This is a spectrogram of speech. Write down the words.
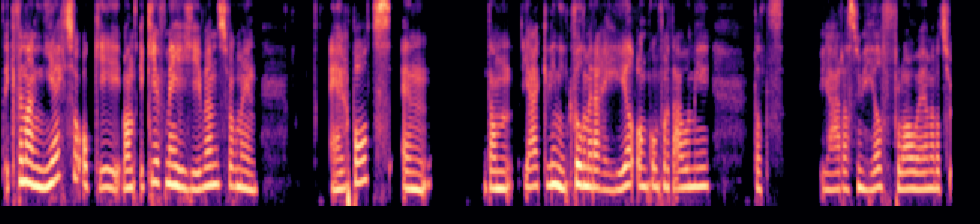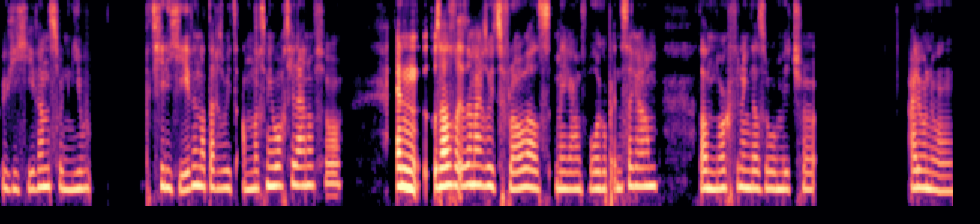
ik vind dat niet echt zo oké. want ik geef mijn gegevens voor mijn AirPods en dan, ja, ik weet niet, ik voelde me daar heel oncomfortabel mee. Dat, ja, dat is nu heel flauw, hè, maar dat zo je gegevens zo nieuw, dat je die geven, dat daar zoiets anders mee wordt gedaan of zo. En zelfs is er maar zoiets flauw als mij gaan volgen op Instagram, dan nog vind ik dat zo een beetje... I don't know.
